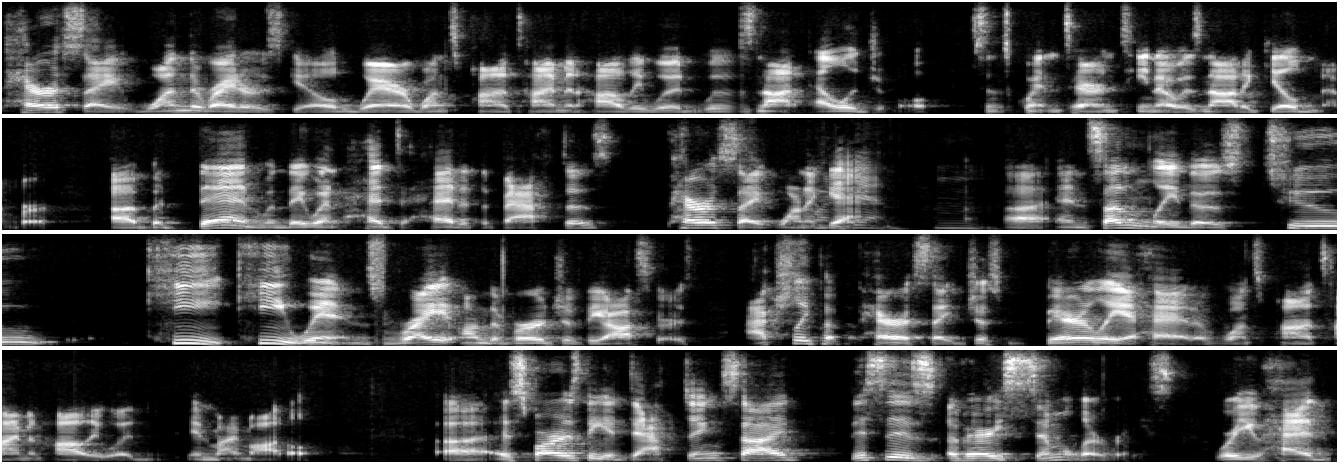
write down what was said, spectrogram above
Parasite won the Writers Guild, where Once Upon a Time in Hollywood was not eligible since Quentin Tarantino is not a guild member. Uh, but then when they went head to head at the BAFTAs, Parasite won again. again. Mm. Uh, and suddenly, those two key, key wins right on the verge of the Oscars actually put Parasite just barely ahead of Once Upon a Time in Hollywood in my model. Uh, as far as the adapting side, this is a very similar race where you had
